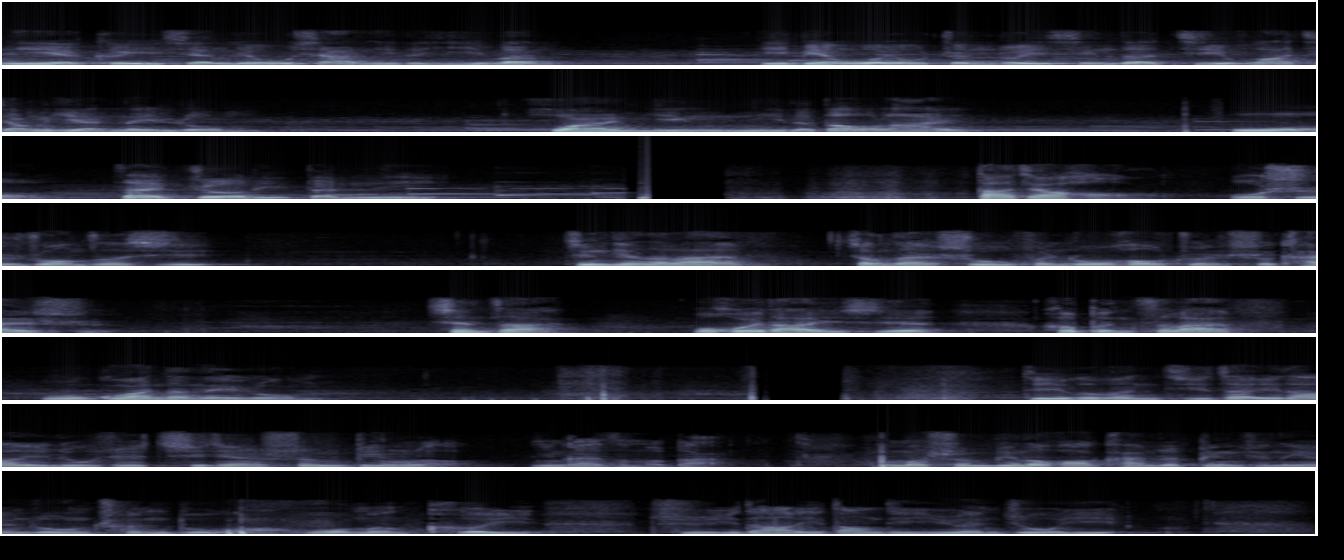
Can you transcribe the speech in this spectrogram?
你也可以先留下你的疑问，以便我有针对性的计划讲演内容。欢迎你的到来，我在这里等你。大家好，我是庄泽熙，今天的 live 将在十五分钟后准时开始。现在我回答一些和本次 live 无关的内容。第一个问题，在意大利留学期间生病了，应该怎么办？那么生病的话，看这病情的严重程度啊，我们可以去意大利当地医院就医。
